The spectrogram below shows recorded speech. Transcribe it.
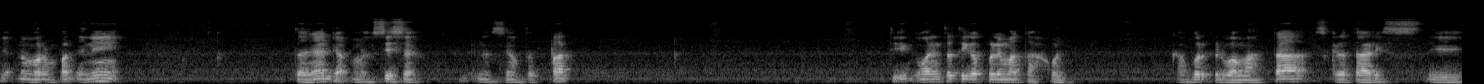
Ya, nomor 4 ini tanya diagnosis ya. Diagnosis yang tepat di wanita 35 tahun. Kabur kedua mata, sekretaris di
